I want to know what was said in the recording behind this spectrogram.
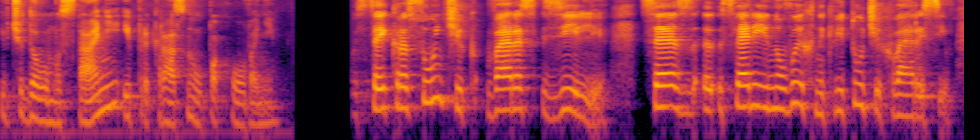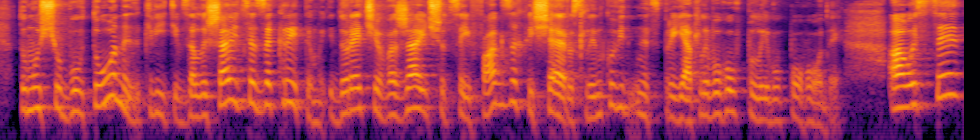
і в чудовому стані, і прекрасно упаковані. Ось цей красунчик Верес Зіллі. Це з е, серії нових неквітучих вересів, тому що бутони квітів залишаються закритими. І, до речі, вважають, що цей факт захищає рослинку від несприятливого впливу погоди. А ось це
